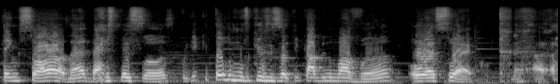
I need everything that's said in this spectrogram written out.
tem só, né, 10 pessoas? Por que, que todo mundo que usa isso aqui cabe numa van ou é sueco? Né? A,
